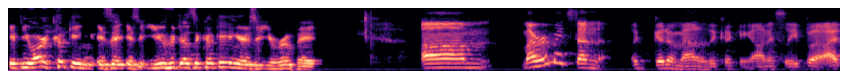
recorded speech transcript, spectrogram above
if you are cooking, is it is it you who does the cooking, or is it your roommate? Um, my roommate's done a good amount of the cooking, honestly. But I,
